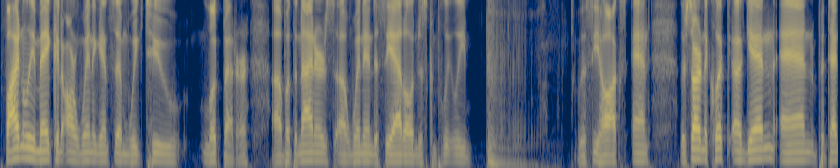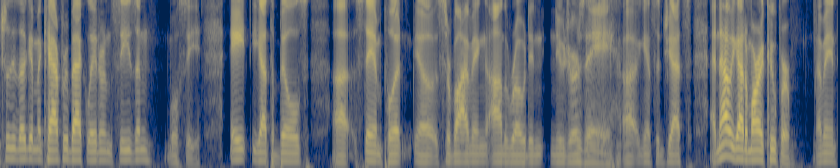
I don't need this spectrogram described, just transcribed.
finally making our win against them week two look better. Uh, but the Niners uh, went into Seattle and just completely the Seahawks, and they're starting to click again, and potentially they'll get McCaffrey back later in the season. We'll see. Eight, you got the Bills uh, staying put, you know, surviving on the road in New Jersey uh, against the Jets, and now we got Amari Cooper. I mean,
